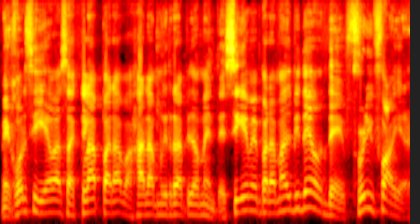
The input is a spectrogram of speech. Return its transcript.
mejor si llevas a Clap para bajarla muy rápidamente. Sígueme para más videos de Free Fire.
